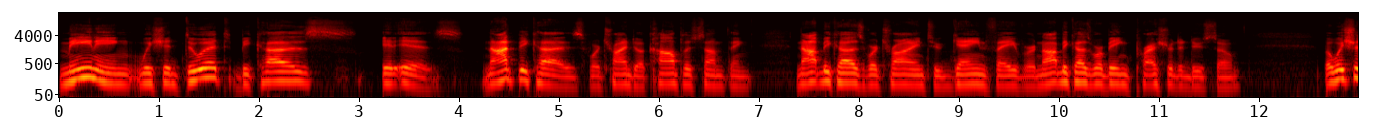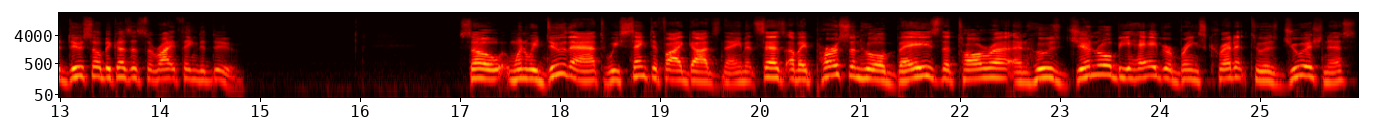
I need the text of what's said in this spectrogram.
Meaning, we should do it because it is, not because we're trying to accomplish something not because we're trying to gain favor, not because we're being pressured to do so, but we should do so because it's the right thing to do. So when we do that, we sanctify God's name. It says, of a person who obeys the Torah and whose general behavior brings credit to his Jewishness,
